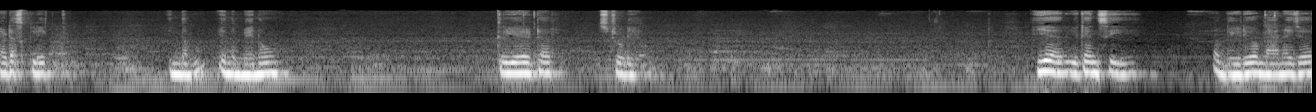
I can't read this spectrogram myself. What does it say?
Let us click in the in the menu creator studio here you can see a video manager.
